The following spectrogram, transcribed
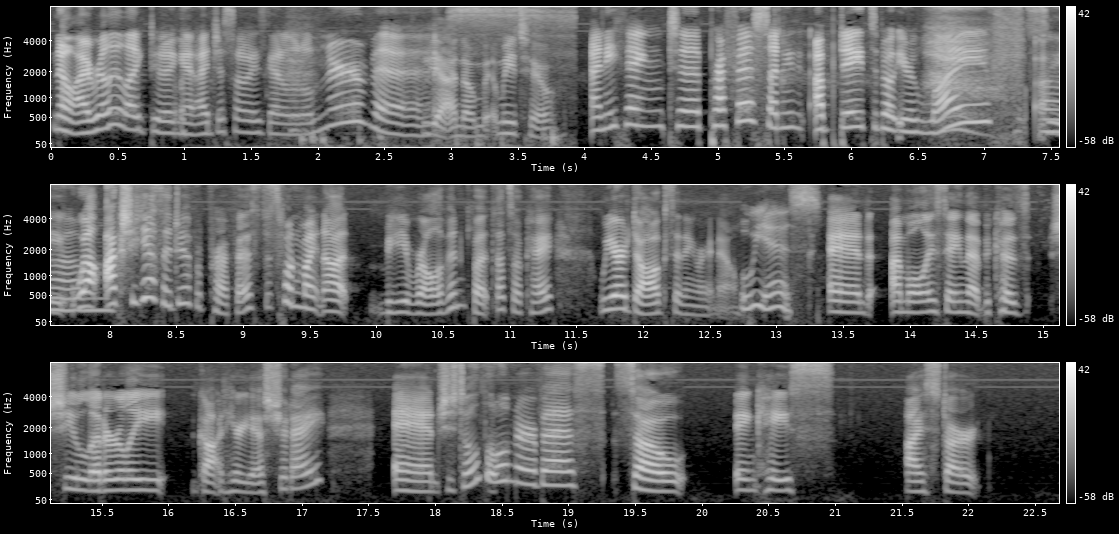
No, I really like doing it. I just always get a little nervous. Yeah. No, me, me too. Anything to preface? Any updates about your life? Let's well, Um, actually, yes, I do have a preface. This one might not be relevant, but that's okay. We are dog sitting right now. oh yes. And I'm only saying that because she literally got here yesterday and she's still a little nervous. So, in case I start,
